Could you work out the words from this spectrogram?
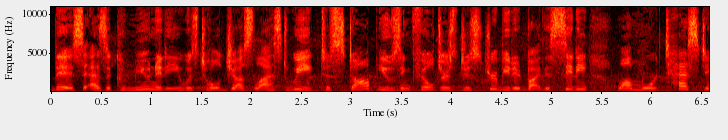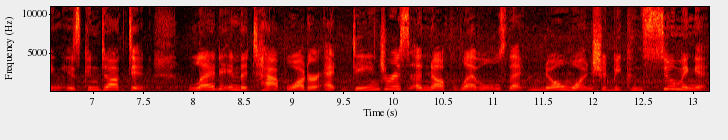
This, as a community, was told just last week to stop using filters distributed by the city while more testing is conducted. Lead in the tap water at dangerous enough levels that no one should be consuming it,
